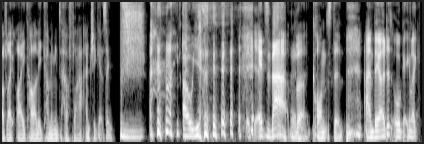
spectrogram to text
of like iCarly coming into her flat and she gets like, like oh yeah, it's that, but constant. And they are just all getting like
